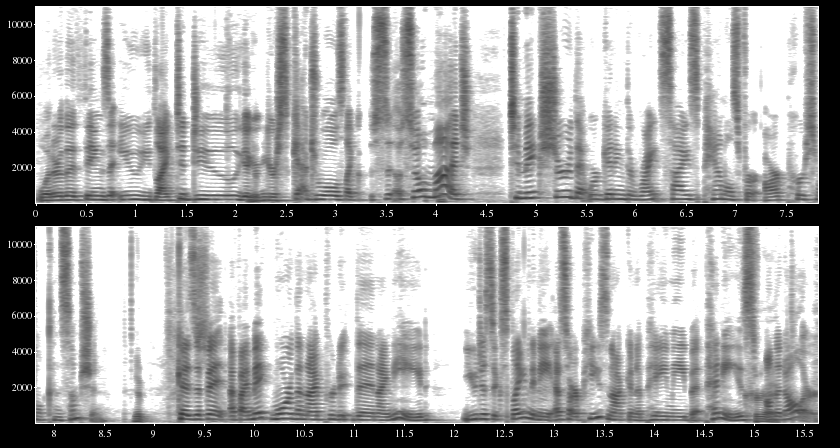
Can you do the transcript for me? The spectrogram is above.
what are the things that you, you'd like to do, your, your schedules, like so, so much to make sure that we're getting the right size panels for our personal consumption. Yep. Because if it if I make more than I produ- than I need, you just explained to me SRP is not going to pay me but pennies on the Correct. dollar.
